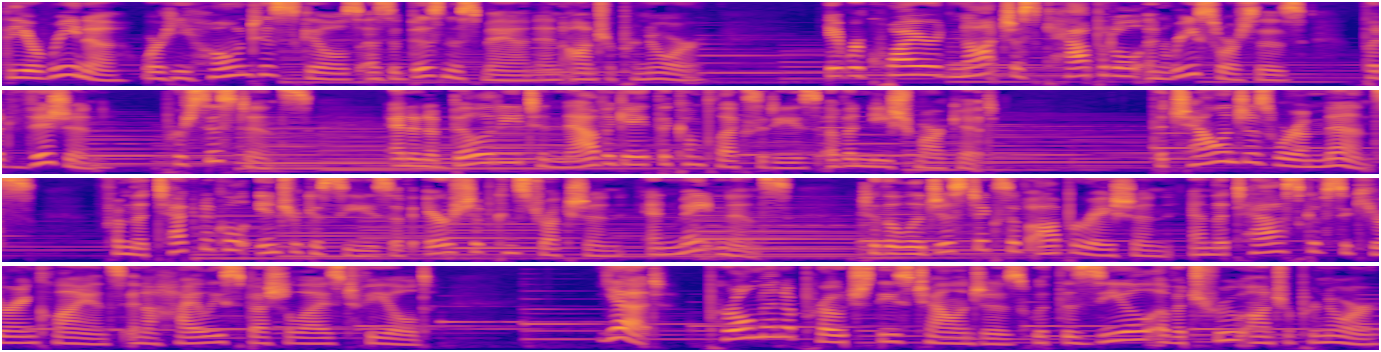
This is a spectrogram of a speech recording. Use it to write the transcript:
the arena where he honed his skills as a businessman and entrepreneur. It required not just capital and resources, but vision, persistence, and an ability to navigate the complexities of a niche market. The challenges were immense, from the technical intricacies of airship construction and maintenance to the logistics of operation and the task of securing clients in a highly specialized field. Yet, Pearlman approached these challenges with the zeal of a true entrepreneur,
